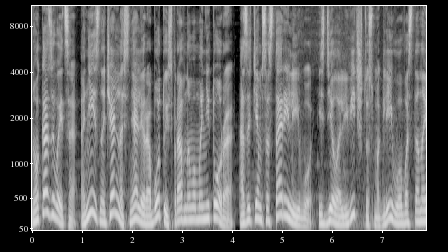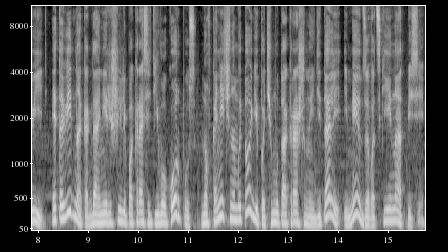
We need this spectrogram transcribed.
Но оказывается, они изначально сняли работу исправного монитора, а затем состарили его и сделали вид, что смогли его восстановить. Это видно, когда они решили покрасить его корпус, но в конечном итоге почему-то окрашенные детали имеют заводские надписи.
